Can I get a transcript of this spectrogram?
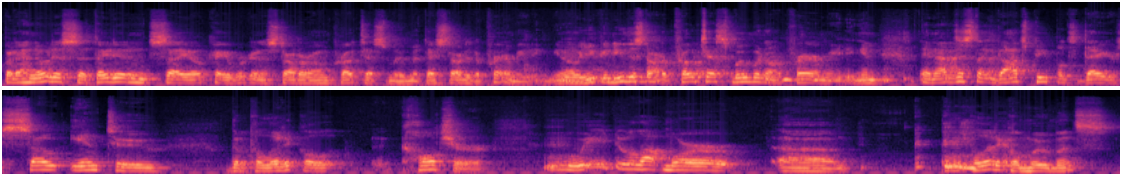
But I noticed that they didn't say, okay, we're going to start our own protest movement. They started a prayer meeting. You know, you can either start a protest movement or a prayer meeting. And, and I just think God's people today are so into the political culture. We do a lot more uh, political movements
